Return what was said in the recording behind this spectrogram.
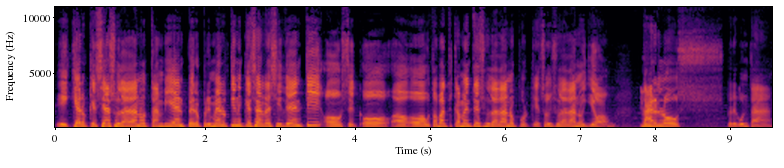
y quiero que sea ciudadano también, pero primero tiene que ser residente o, se- o- o- o automáticamente ciudadano porque soy ciudadano yo. Carlos, pregunta.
